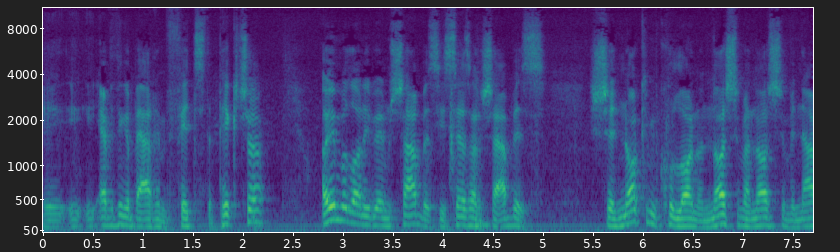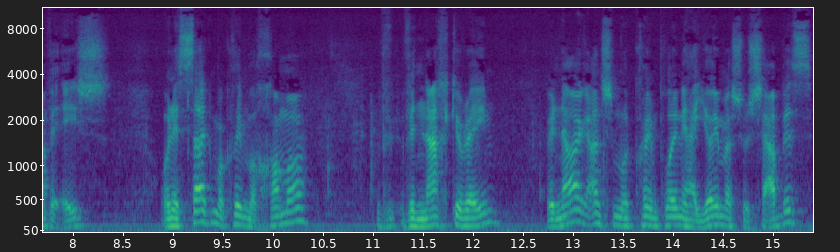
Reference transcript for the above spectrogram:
everything about him fits the picture. Shabbos. He says on Shabbos, shenokim kulonu noshim anoshim v'nave eish. Unisag moklim l'chomer v'nachgereim. V'nag anshim l'koyim ploni hayoyim ashu Shabbos.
